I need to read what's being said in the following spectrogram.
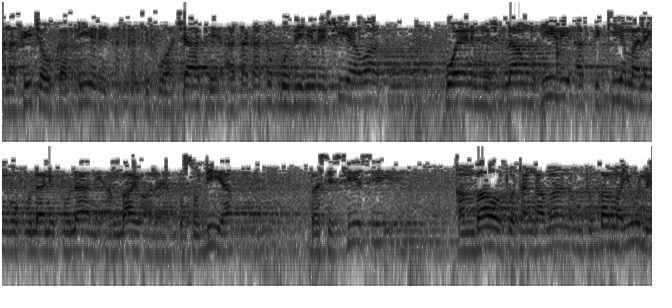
anaficha ukafiri katika kifua chake, ataka tu kudhihirishia watu kuwa ni Muislamu ili afikie malengo fulani fulani ambayo anayakusudia basi sisi ambao twatangamana mtu kama yule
